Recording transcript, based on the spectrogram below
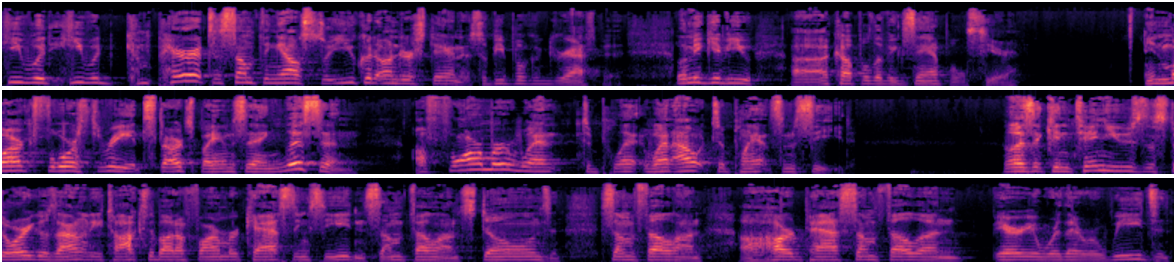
he would, he would compare it to something else so you could understand it, so people could grasp it. Let me give you uh, a couple of examples here. In Mark 4 3, it starts by him saying, Listen, a farmer went, to plant, went out to plant some seed. Well, as it continues, the story goes on, and he talks about a farmer casting seed, and some fell on stones, and some fell on a hard path, some fell on area where there were weeds. And,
